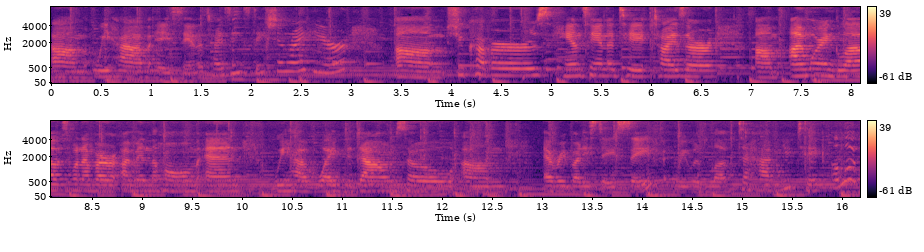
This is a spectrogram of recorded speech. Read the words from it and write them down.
Um, we have a sanitizing station right here, um, shoe covers, hand sanitizer. Um, I'm wearing gloves whenever I'm in the home and we have wiped it down so um, everybody stays safe. We would love to have you take a look.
